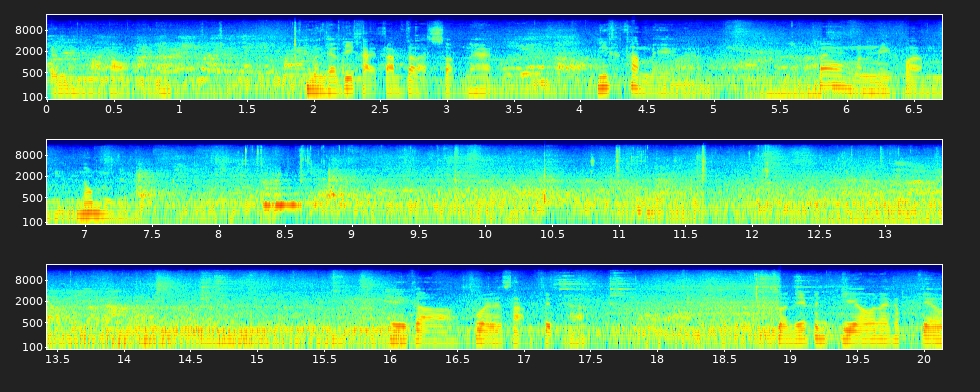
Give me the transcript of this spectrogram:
เป็นห่อๆนะเหมือนกับที่ขายตามตลาดสดนะฮะนี่เขาทำเองนะแป้งมันมีความนุ่มอยู่ นี่ก็ถ้วยละสามสิบฮะส่วนนี้เป็นเกี๊ยวนะครับ เกี๊ยว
